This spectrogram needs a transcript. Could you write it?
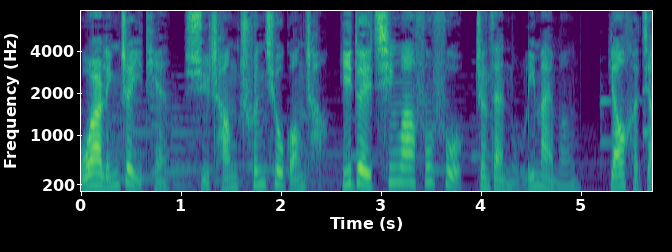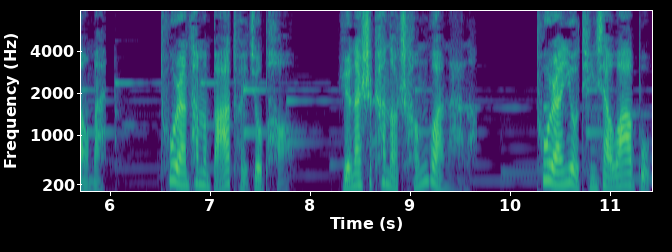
五二零这一天，许昌春秋广场，一对青蛙夫妇正在努力卖萌，吆喝叫卖。突然，他们拔腿就跑，原来是看到城管来了。突然又停下挖步，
